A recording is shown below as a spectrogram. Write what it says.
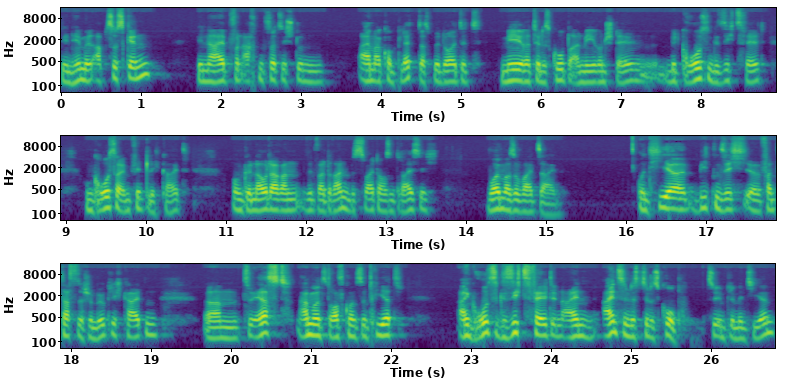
den Himmel abzuscannen innerhalb von 48 Stunden einmal komplett. Das bedeutet mehrere Teleskope an mehreren Stellen mit großem Gesichtsfeld und großer Empfindlichkeit. Und genau daran sind wir dran. Bis 2030 wollen wir soweit sein. Und hier bieten sich äh, fantastische Möglichkeiten. Ähm, zuerst haben wir uns darauf konzentriert, ein großes Gesichtsfeld in ein einzelnes Teleskop zu implementieren.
